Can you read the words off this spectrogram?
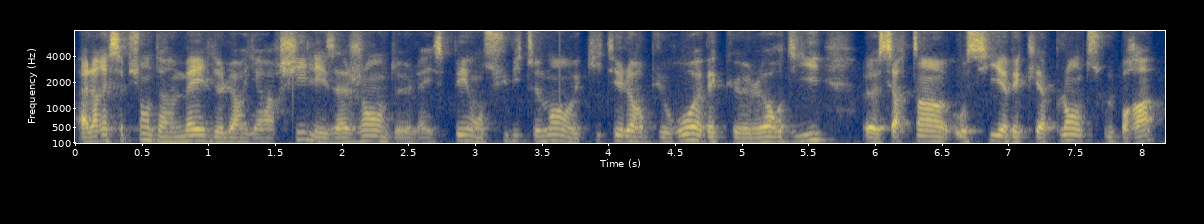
À la réception d'un mail de leur hiérarchie, les agents de l'ASP ont subitement euh, quitté leur bureau avec euh, l'ordi, euh, certains aussi avec la plante sous le bras.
